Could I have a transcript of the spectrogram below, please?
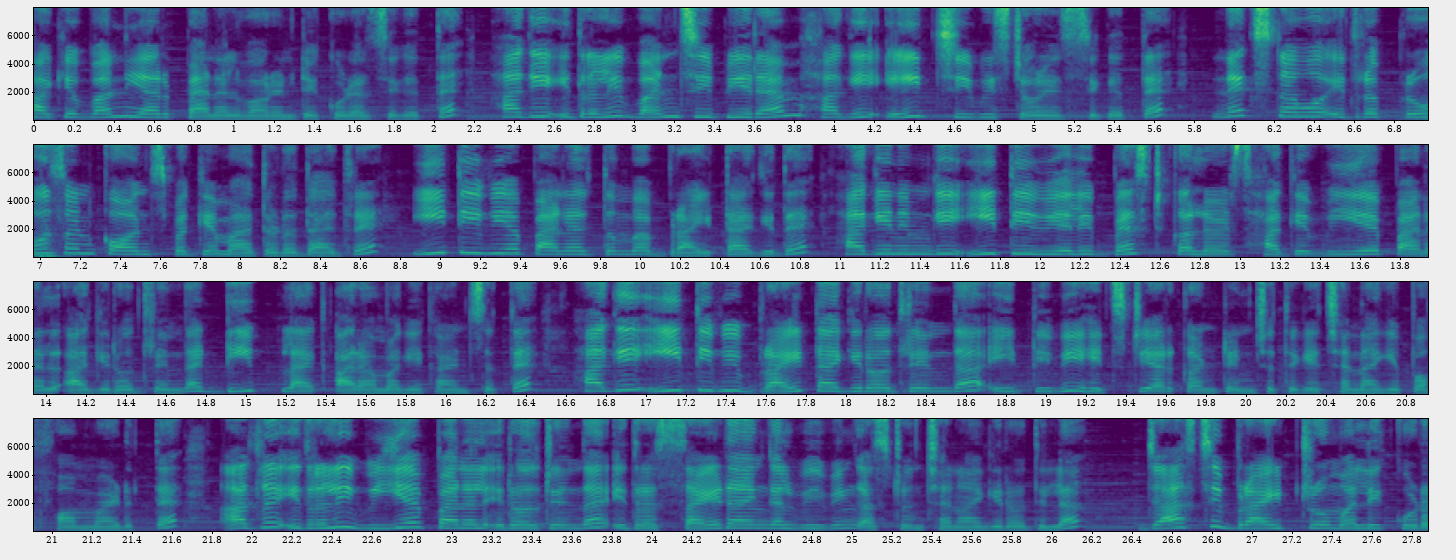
ಹಾಗೆ ಒನ್ ಇಯರ್ ಪ್ಯಾನೆಲ್ ವಾರಂಟಿ ಕೂಡ ಸಿಗುತ್ತೆ. ಹಾಗೆ ಇದರಲ್ಲಿ ಒನ್ ಜಿ ಬಿ ರ್ಯಾಮ್ ಹಾಗೆ ಏಟ್ ಜಿ ಬಿ ಸ್ಟೋರೇಜ್ ಸಿಗುತ್ತೆ. ನೆಕ್ಸ್ಟ್ ನಾವು ಇದರ ಪ್ರೋಸ್ ಅಂಡ್ ಕಾನ್ಸ್ ಬಗ್ಗೆ ಮಾತಾಡೋದಾದ್ರೆ, ಈ ಟಿವಿಯ ಪ್ಯಾನೆಲ್ ತುಂಬಾ ಬ್ರೈಟ್ ಆಗಿದೆ. ಹಾಗೆ ನಿಮ್ಗೆ ಈ ಟಿವಿಯಲ್ಲಿ ಬೆಸ್ಟ್ ಕಲರ್ಸ್ ಹಾಗೆ ವಿ ಎ ಪ್ಯಾನಲ್ ಆಗಿರೋದ್ರಿಂದ ಡೀಪ್ ಬ್ಲಾಕ್ ಆರಾಮಾಗಿ ಕಾಣಿಸುತ್ತೆ. ಹಾಗೆ ಈ ಟಿವಿ ಬ್ರೈಟ್ ಆಗಿರೋದ್ರಿಂದ ಈ TV H D R content ಜೊತೆಗೆ ಚೆನ್ನಾಗಿ ಪರ್ಫಾರ್ಮ್ ಮಾಡುತ್ತೆ. ಆದ್ರೆ ಇದರಲ್ಲಿ ವಿ ಎ ಪ್ಯಾನಲ್ ಇರೋದ್ರಿಂದ ಇದರ ಸೈಡ್ ಆಂಗಲ್ ವಿವಿಂಗ್ ಅಷ್ಟೊಂದು ಚೆನ್ನಾಗಿರೋದಿಲ್ಲ. ಜಾಸ್ತಿ ಬ್ರೈಟ್ ರೂಮ್ ಅಲ್ಲಿ ಕೂಡ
